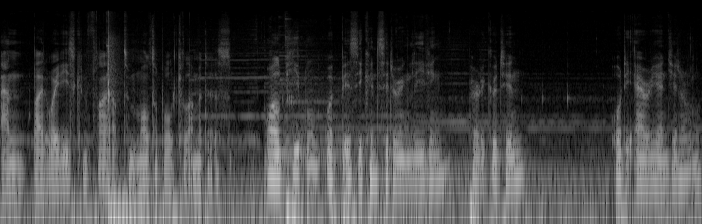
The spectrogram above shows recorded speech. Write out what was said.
And by the way, these can fly up to multiple kilometers. While people were busy considering leaving Paricutin, or the area in general,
